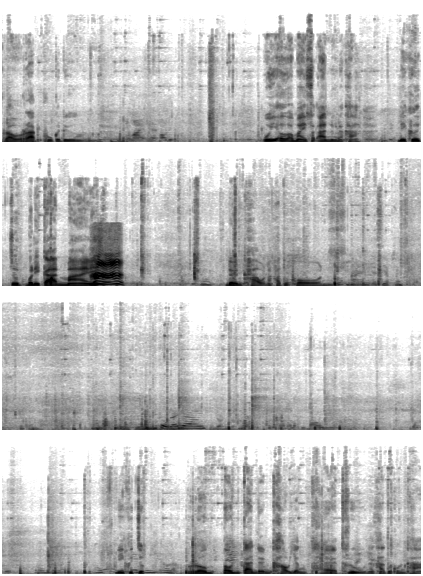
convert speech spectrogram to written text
เรารักภูกระดึง อุ้ยเออ เอาไม้สักอันหนึ่งนะคะ นี่คือจุดบริการไม้เดินเข่านะคะทุกคนไม้มันจะเสียบใช่ไหมพี่ปู่ได้ยังนะเบาดีนี่คือจุดเริ่มต้นการเดินเข่าอย่างแท้ทรูนะคะทุกคนค่ะ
